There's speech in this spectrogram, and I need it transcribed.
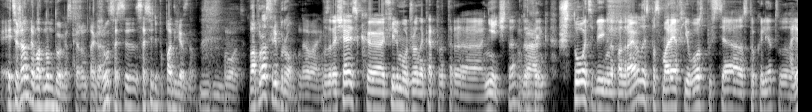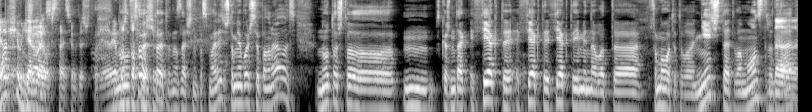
эти жанры в одном доме, скажем так, живут сос- соседи по подъездам. Вот. Вопрос ребром. Давай. Возвращаясь к э, фильму Джона Карпентера «Нечто», The Да. Thing, что тебе именно понравилось, посмотрев его спустя столько лет? э, А я вообще не смотрел, раз? кстати, вот это что. Я, я ну, просто стоит, стоит однозначно посмотреть. Что мне больше всего понравилось, ну, то, что, скажем так, эффекты, эффекты, эффекты именно вот э, самого вот этого нечто, этого монстра, Да, да,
